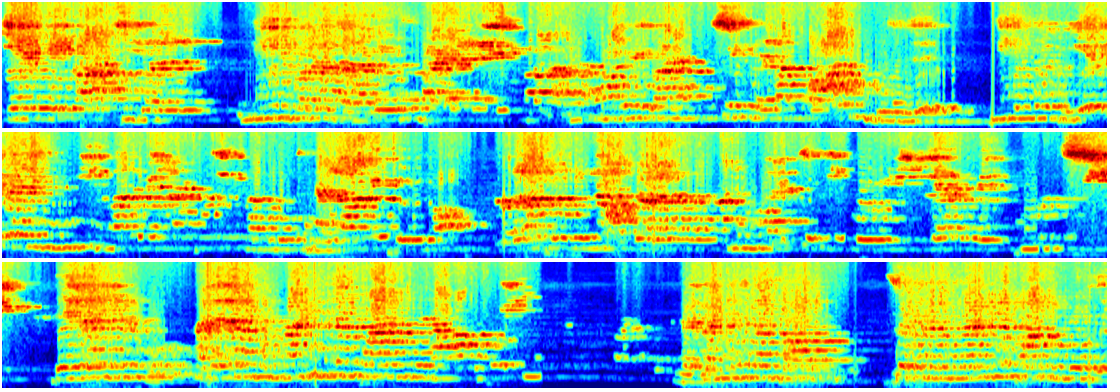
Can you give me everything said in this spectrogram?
இயற்கை காட்சிகள் நீர்வளங்கள் அதாவது அந்த மாதிரியான விஷயங்கள் எல்லாம் பார்க்கும்போது நீ வந்து ஏற்கனவே இந்த நம்மளுக்கு நல்லாவே தெரியும். நல்லா போய் அவ்வளவு மரச்செடி கோழி இயற்கை குளிர்ச்சி இதெல்லாம் இருக்கும். அதெல்லாம் நம்ம கண்ணுல பார்த்து நாம போய் கண்ணுல பார்ப்போம் சோ நம்ம கண்ணுல பார்க்கும்போது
